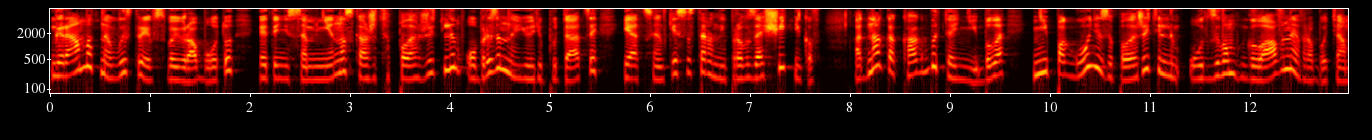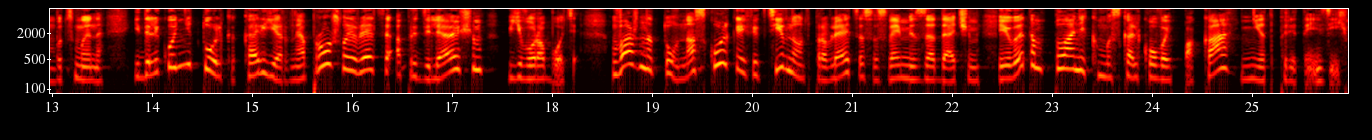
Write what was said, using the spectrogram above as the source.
грамотно выстроив свою работу, это, несомненно, скажется положительным образом на ее репутации и оценке со стороны правозащитников. Однако, как бы то ни было, не погоня за положительным отзывом главное в работе омбудсмена. И далеко не только карьерное прошлое является определяющим в его работе. Важно то, насколько эффективно он справляется со своими задачами. И в этом плане к Москальковой пока нет претензий.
